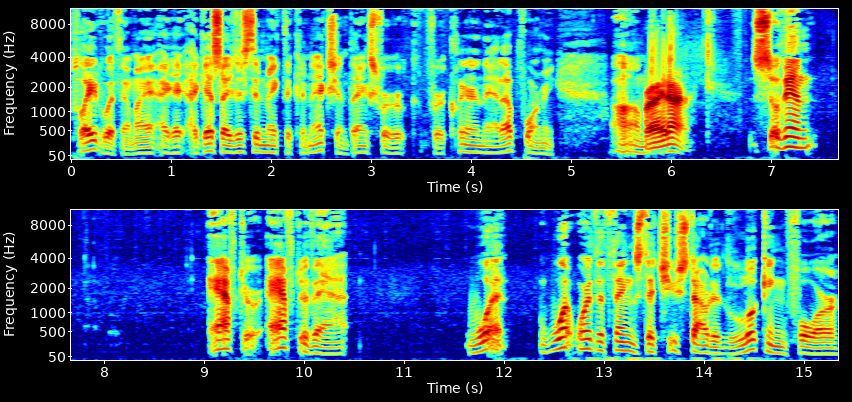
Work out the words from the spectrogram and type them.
played with him. I, I I guess I just didn't make the connection. Thanks for for clearing that up for me. Um, Right on. So then, after after that, what what were the things that you started looking for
